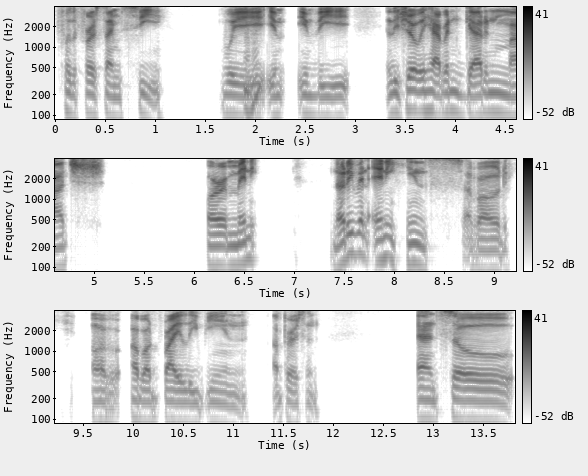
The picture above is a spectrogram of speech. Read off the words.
for the first time see. We mm-hmm. in in the in the show we haven't gotten much or many not even any hints about about Riley being a person. And so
